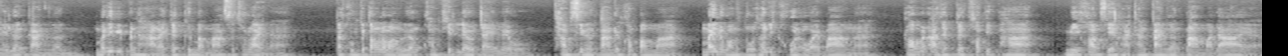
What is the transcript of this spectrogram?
ในเรื่องการเงิน ไม่ได้มีปัญหาอะไรเกิดขึ้นมามากสักเท่าไหร่นะ แต่คุณก็ต้องระวังเรื่องความคิดเร็วใจเร็วทำสิ่งต่างๆ ด้วยความประมาท ไม่ระวังตัวเท่าที่ควรเอาไว้บ้างนะ เพราะมันอาจจะเกิดข้อผิดพลาด มีความเสียหายทางการเงินตามมาได้อะ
